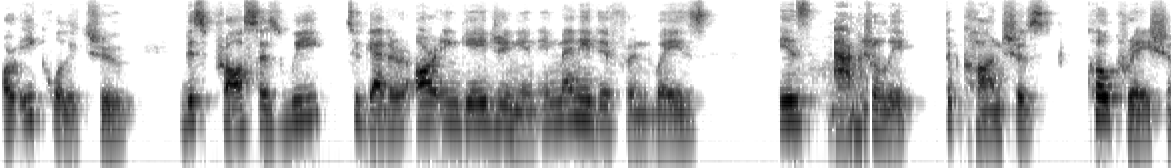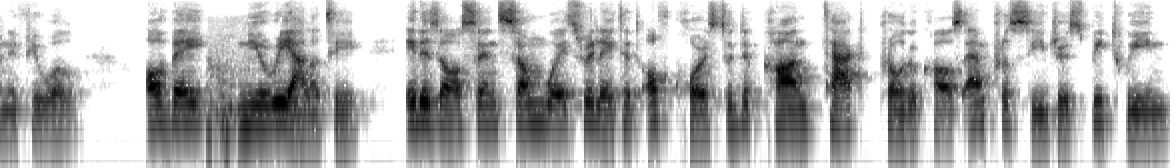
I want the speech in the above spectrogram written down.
or equally true. This process we together are engaging in in many different ways is actually the conscious co-creation, if you will, of a new reality. It is also in some ways related, of course, to the contact protocols and procedures between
